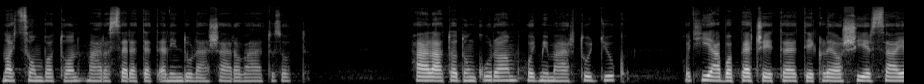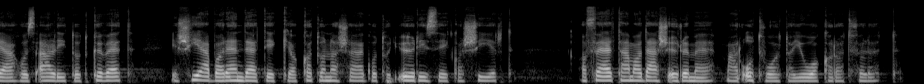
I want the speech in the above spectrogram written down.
nagy szombaton már a szeretet elindulására változott. Hálát adunk, Uram, hogy mi már tudjuk, hogy hiába pecsételték le a sír szájához állított követ, és hiába rendelték ki a katonaságot, hogy őrizzék a sírt, a feltámadás öröme már ott volt a jó akarat fölött.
